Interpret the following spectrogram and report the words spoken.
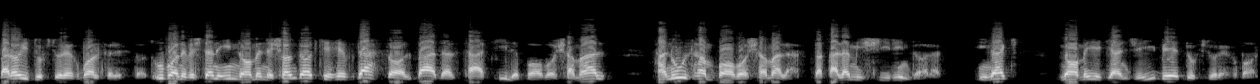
برای دکتر اقبال فرستاد. او با نوشتن این نامه نشان داد که 17 سال بعد از تعطیل بابا شمل هنوز هم بابا شمل است و قلمی شیرین دارد. اینک نامه گنجهی به دکتر اقبال.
